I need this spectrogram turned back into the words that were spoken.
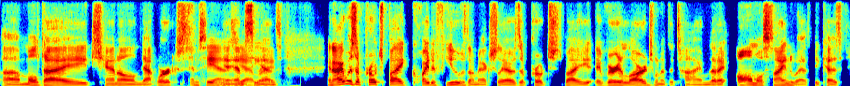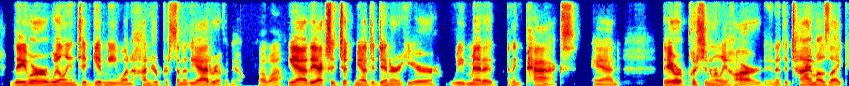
uh, multi channel networks, MCNs, yeah, yeah, MCNs. right. And I was approached by quite a few of them, actually. I was approached by a very large one at the time that I almost signed with because they were willing to give me 100% of the ad revenue. Oh wow. Yeah, they actually took me out to dinner here. We met at I think PAX, and they were pushing really hard. And at the time, I was like,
